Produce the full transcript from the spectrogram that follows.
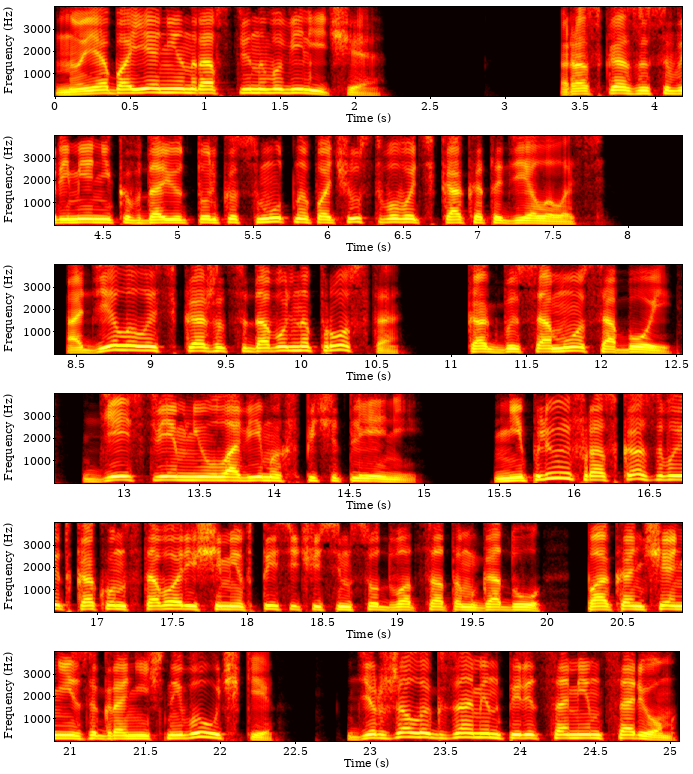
но и обаяние нравственного величия. Рассказы современников дают только смутно почувствовать, как это делалось. А делалось, кажется, довольно просто, как бы само собой, действием неуловимых впечатлений. Неплюев рассказывает, как он с товарищами в 1720 году по окончании заграничной выучки держал экзамен перед самим царем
